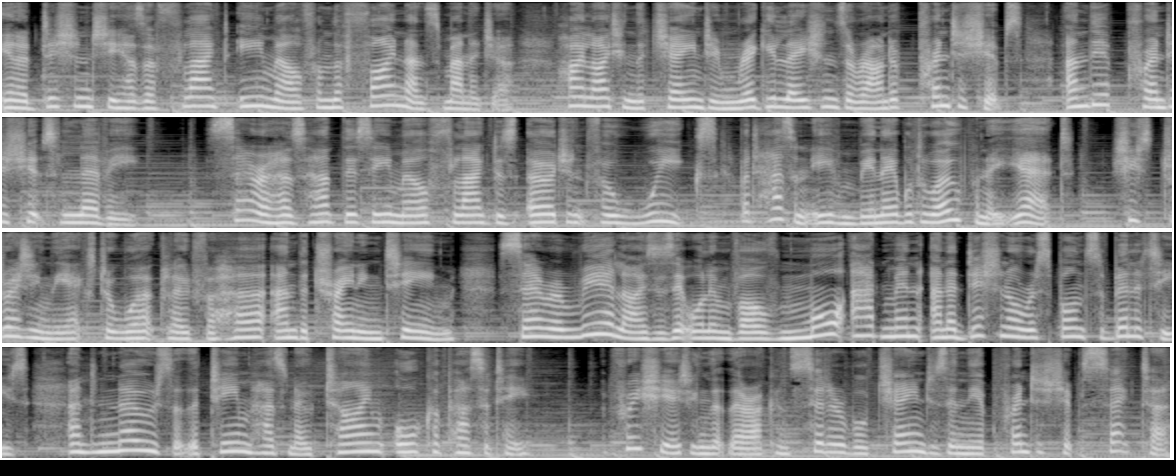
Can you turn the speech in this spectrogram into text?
In addition, she has a flagged email from the finance manager highlighting the change in regulations around apprenticeships and the apprenticeships levy. Sarah has had this email flagged as urgent for weeks, but hasn't even been able to open it yet. She's dreading the extra workload for her and the training team. Sarah realizes it will involve more admin and additional responsibilities and knows that the team has no time or capacity. Appreciating that there are considerable changes in the apprenticeship sector,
